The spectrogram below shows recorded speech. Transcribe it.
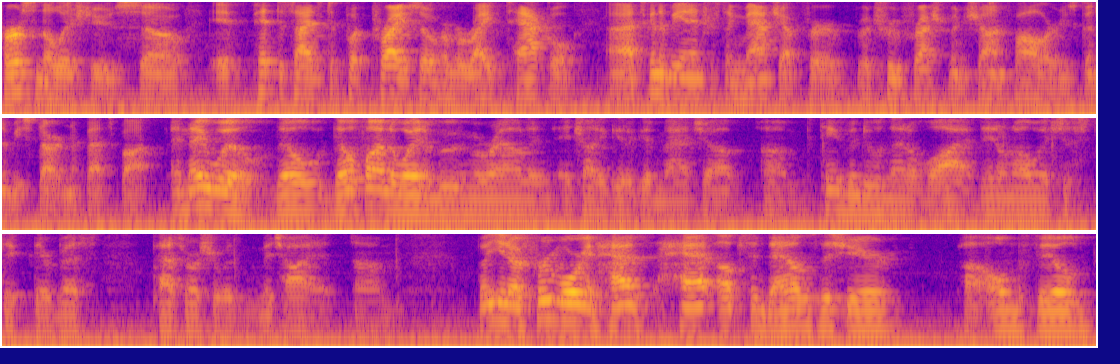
personal issues. So if Pitt decides to put Price over the right tackle, uh, that's going to be an interesting matchup for a true freshman Sean Fowler, who's going to be starting at that spot. And they will. They'll they'll find a way to move him around and, and try to get a good matchup. Um, teams been doing that a lot. They don't always just stick their best pass rusher with Mitch Hyatt. Um, but you know, Fruhmorgen has had ups and downs this year uh, on the field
